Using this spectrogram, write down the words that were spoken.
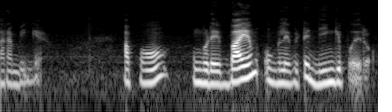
ஆரம்பிங்க. அப்போ உங்களுடைய பயம் உங்களை விட்டு நீங்கி போயிடும்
